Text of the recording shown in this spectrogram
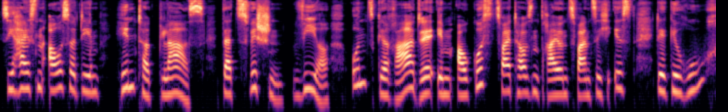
Sie heißen außerdem Hinter Glas, Dazwischen Wir und gerade im August 2023 ist Der Geruch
